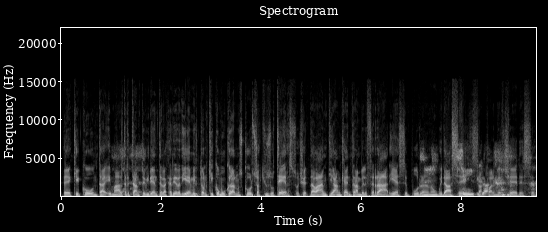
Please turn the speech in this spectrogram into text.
eh, che conta, ma altrettanto evidente la carriera di Hamilton che comunque l'anno scorso ha chiuso terzo, cioè davanti anche a entrambe le Ferrari, eh, seppur non guidasse sì, chissà esatto. quale Mercedes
